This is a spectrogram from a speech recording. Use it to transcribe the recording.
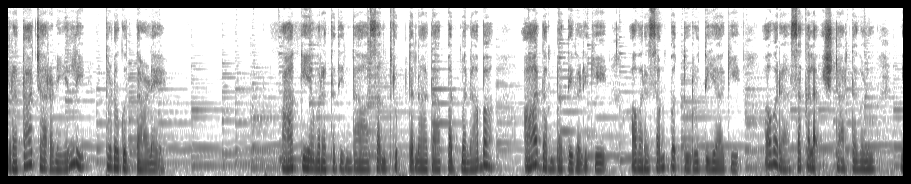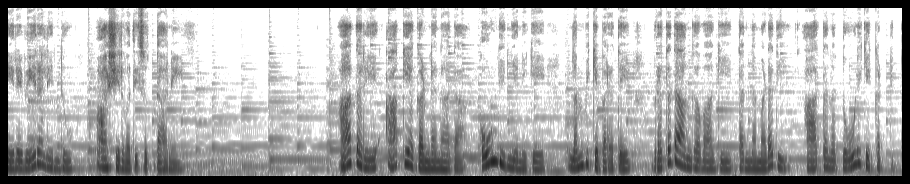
ವ್ರತಾಚರಣೆಯಲ್ಲಿ ತೊಡಗುತ್ತಾಳೆ. ಆಕೆಯ ವ್ರತದಿಂದ ಸಂತೃಪ್ತನಾದ ಪದ್ಮನಾಭ ಆ ದಂಪತಿಗಳಿಗೆ ಅವರ ಸಂಪತ್ತು ವೃದ್ಧಿಯಾಗಿ ಅವರ ಸಕಲ ಇಷ್ಟಾರ್ಥಗಳು ನೆರವೇರಲೆಂದು ಆಶೀರ್ವದಿಸುತ್ತಾನೆ. ಆದರೆ ಆಕೆಯ ಗಂಡನಾದ ಕೌಂಡಿನ್ಯನಿಗೆ ನಂಬಿಕೆ ಬರದೆ ವ್ರತದ ಅಂಗವಾಗಿ ತನ್ನ ಮಡದಿ ಆತನ ತೋಳಿಗೆ ಕಟ್ಟಿದ್ದ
